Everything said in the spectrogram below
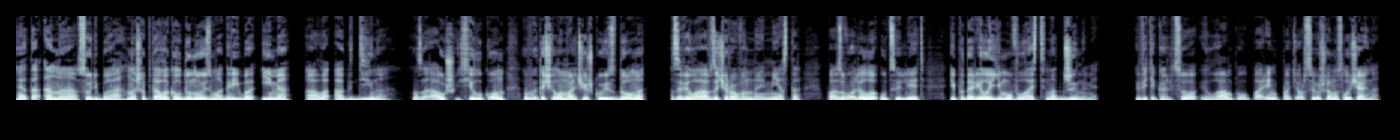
Это она, судьба, нашептала колдуну из Магриба имя Алла-ад-Дина. За уши силком вытащила мальчишку из дома завела в зачарованное место, позволила уцелеть и подарила ему власть над джиннами. Ведь и кольцо, и лампу парень потер совершенно случайно,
